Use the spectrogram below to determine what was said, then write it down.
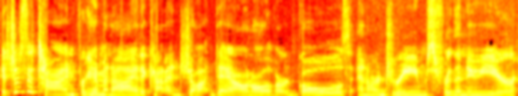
it's just a time for him and I to kind of jot down all of our goals and our dreams for the new year.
